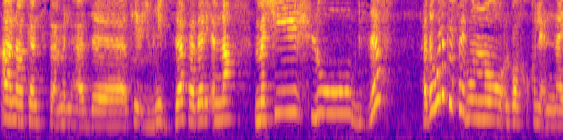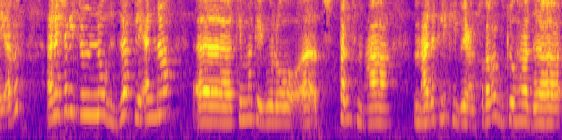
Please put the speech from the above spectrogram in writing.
أنا كنستعمل هذا كيعجبني بزاف. هذا لأن ماشي حلو بزاف. هذا هو اللي كيصايبوا البرقوق اللي عندنا يابس. أنا شريت منه بزاف لأن آه كما كيقولوا آه تشطرت مع مع داك اللي كيبيع الخضرة. قلت له هذا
